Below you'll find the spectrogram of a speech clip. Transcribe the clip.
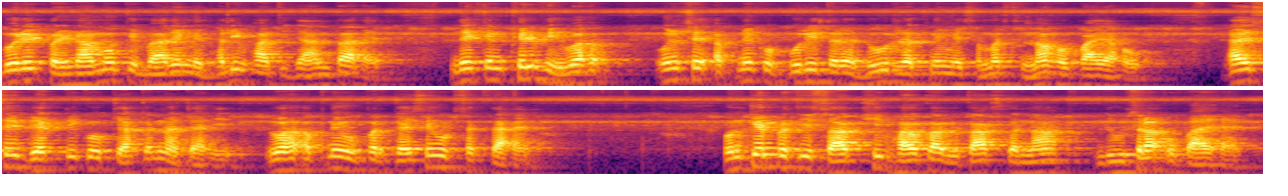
बुरे परिणामों के बारे में भली भांति जानता है, लेकिन फिर भी वह उनसे अपने को पूरी तरह दूर रखने में समर्थ न हो पाया हो। ऐसे व्यक्ति को क्या करना चाहिए? वह अपने ऊपर कैसे उठ सकता है? उनके प्रति साक्षी भाव का विकास करना दूसरा उपाय है।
